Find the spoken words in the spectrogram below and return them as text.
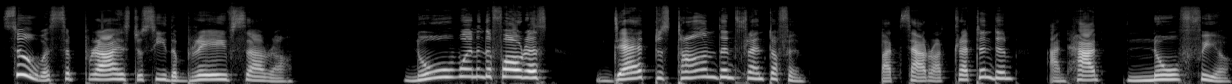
Sue was surprised to see the brave Sarah. No one in the forest dared to stand in front of him. But Sarah threatened him and had no fear.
